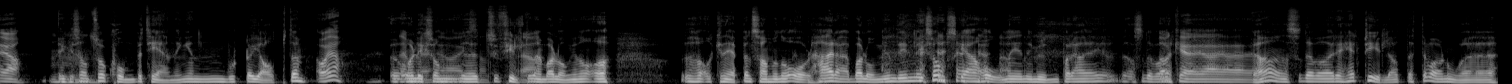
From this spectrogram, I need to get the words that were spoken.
Ja. Ikke sant? Så kom betjeningen bort og hjalp dem. Oh, ja. Og liksom Ja, eh, fylte den ballongen og, og, knep den sammen. Og over her er ballongen din, liksom. Skal jeg holde den inn i munnen på deg? Altså, det var, okay, ja, ja, ja. ja, altså, det var helt tydelig at dette var noe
